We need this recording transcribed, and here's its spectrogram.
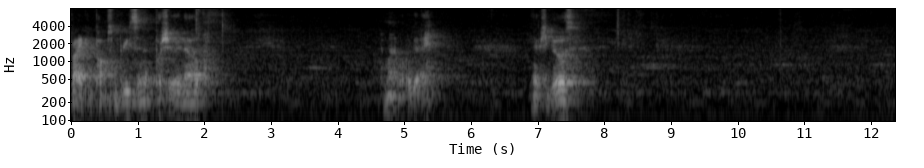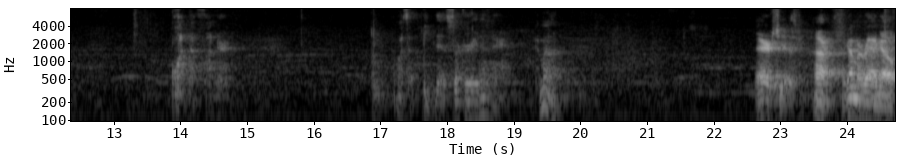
Probably could pump some grease in it, push it right out. Come on, little guy. There she goes. What the thunder? What's that beat that sucker right in there? Come on. There she is. All right, I got my rag out.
